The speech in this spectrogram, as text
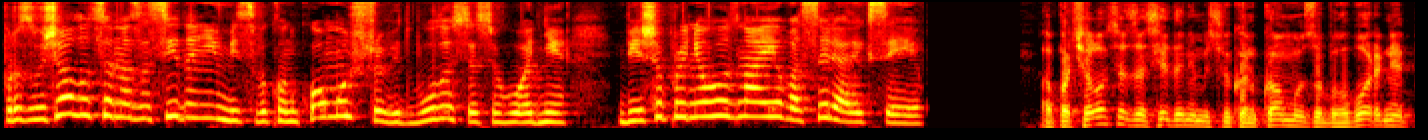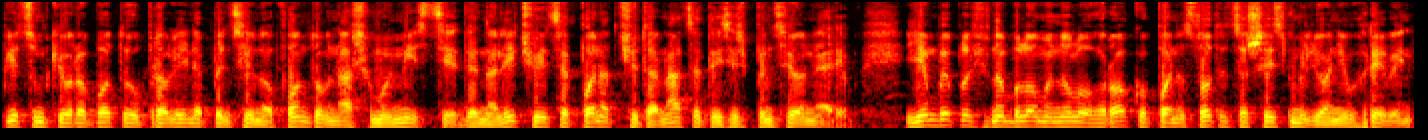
Прозвучало це на засіданні міськвиконкому, що відбулося сьогодні. Більше про нього знає Василь Алєксєєв. А почалося засідання міськвиконкому з обговорення підсумків роботи управління пенсійного фонду в нашому місті, де налічується понад 14 тисяч пенсіонерів. Їм виплачено було минулого року понад 136 мільйонів гривень,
